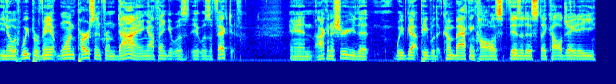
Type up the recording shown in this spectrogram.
you know, if we prevent one person from dying, I think it was it was effective. And I can assure you that we've got people that come back and call us, visit us. They call JD.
